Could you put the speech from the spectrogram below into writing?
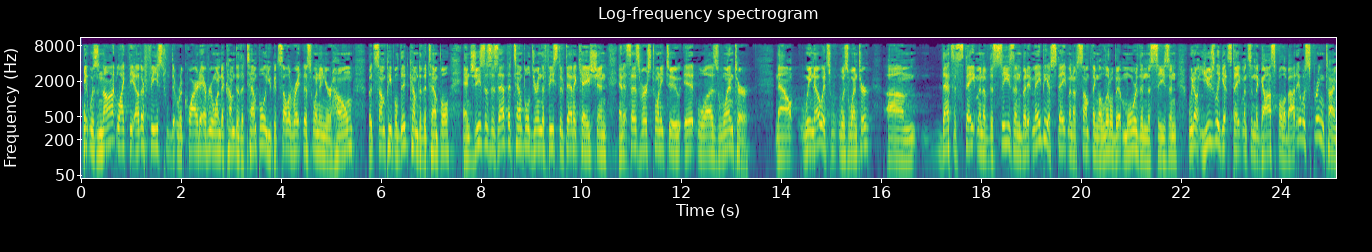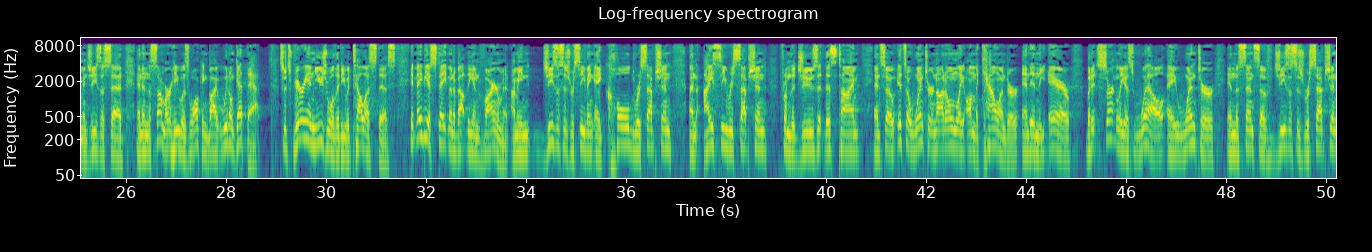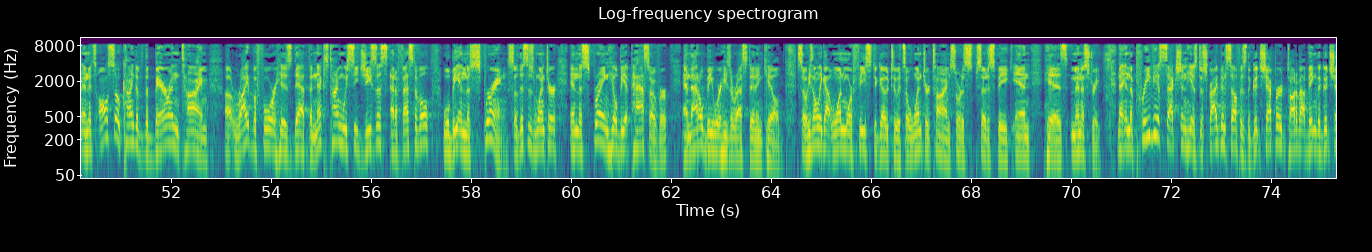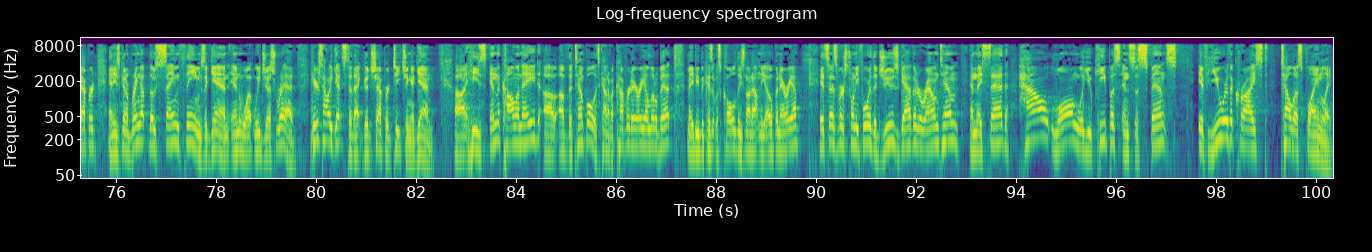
it was not like the other feast that required everyone to come to the temple. You could celebrate this one in your home, but some people did come to the temple. And Jesus is at the temple during the Feast of Dedication, and it says, verse 22, it was winter. Now, we know it was winter. Um, that's a statement of the season, but it may be a statement of something a little bit more than the season. We don't usually get statements in the gospel about it was springtime and Jesus said, and in the summer he was walking by. We don't get that. So it's very unusual that he would tell us this. It may be a statement about the environment. I mean, Jesus is receiving a cold reception, an icy reception from the Jews at this time. And so it's a winter not only on the calendar and in the air, but it certainly as well a winter in the sense of Jesus' reception. And it's also kind of the barren time uh, right before his death. The next time we see Jesus at a festival will be in the spring. So this is winter. In the spring, he'll be at Passover, and that'll be where he's arrested and killed. So he's only got one more feast to go to. It's a winter time, sort of, so to speak, in his ministry. Now, in the previous section, he has described himself as the good shepherd, taught about being the good shepherd, and he's going to bring up those same themes again in what we just read. Here's how he gets to that good shepherd teaching again. Uh, he's in the colonnade of, of the temple. It's kind of a covered area a little bit. Maybe because it was cold, he's not out in the open area. It says, verse 24, the Jews gathered around him, and they said, how long will you keep us in suspense? If you are the Christ, tell us plainly.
